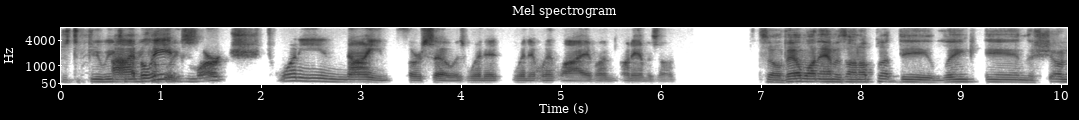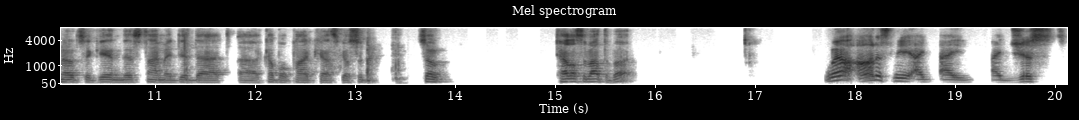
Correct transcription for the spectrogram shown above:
Just a few weeks. I believe March 29th or so is when it when it went live on on Amazon. So available on Amazon. I'll put the link in the show notes again. This time I did that uh, a couple of podcasts ago. So, so tell us about the book. Well, honestly, I, I, I just,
